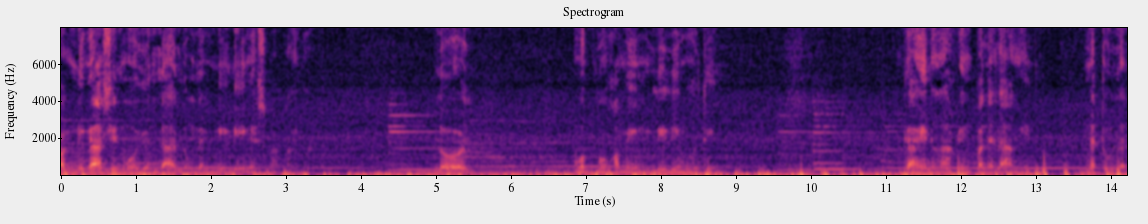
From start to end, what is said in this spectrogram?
pagnigasin mo yung lalong nagniningas pa, Panginoon. Lord, huwag mo kaming lilimutin. Gaya ng aking panalangin na tulad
